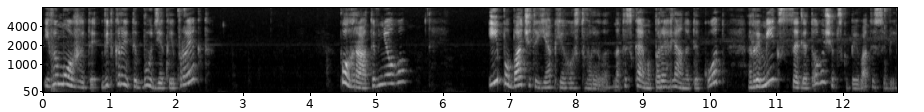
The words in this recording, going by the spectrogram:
і ви можете відкрити будь-який проєкт, пограти в нього і побачити, як його створили. Натискаємо Переглянути код. Ремікс це для того, щоб скопіювати собі.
